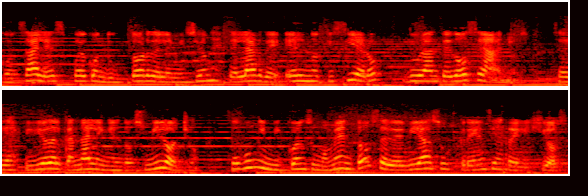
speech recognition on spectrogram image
González fue conductor de la emisión estelar de El Noticiero durante 12 años. Se despidió del canal en el 2008. Según indicó en su momento, se debía a sus creencias religiosas.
